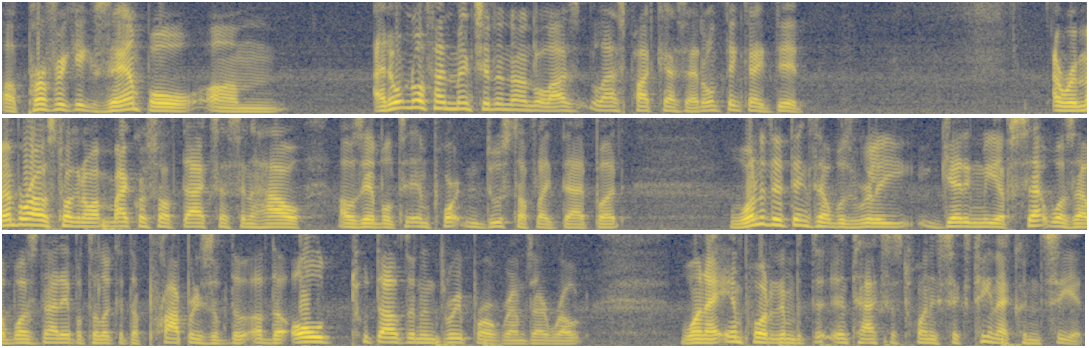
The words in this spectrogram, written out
a perfect example, um, I don't know if I mentioned it on the last last podcast. I don't think I did. I remember I was talking about Microsoft Access and how I was able to import and do stuff like that, but one of the things that was really getting me upset was I was not able to look at the properties of the of the old 2003 programs I wrote when I imported them into Access 2016, I couldn't see it.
